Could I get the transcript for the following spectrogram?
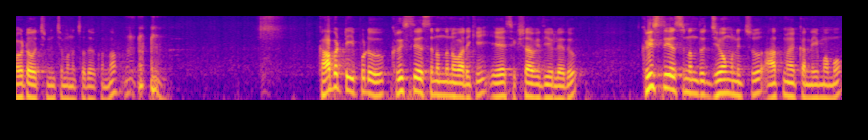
ఒకటో వచ్చి నుంచి మనం చదువుకుందాం. కాబట్టి ఇప్పుడు క్రీస్తు చేస్తున్నందున్న వారికి ఏ శిక్షా విధి లేదు. క్రీస్తు యేసునందు జీవమునిచ్చు ఆత్మ యొక్క నియమము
